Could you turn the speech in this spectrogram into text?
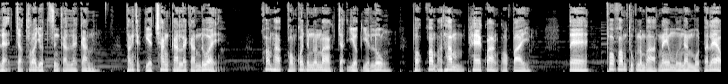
และจะทรยศซึ่งกันและกัน ทั้งจะเกลียดช่างกันและกันด้วย ความหักของคนจำนวนมากจะเยือกเย็นลง เพราะความอาธรรมแพร่กว้างออกไป แต่พอความทุกข์ลำบากในมือนั้นหมดไปแล้ว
